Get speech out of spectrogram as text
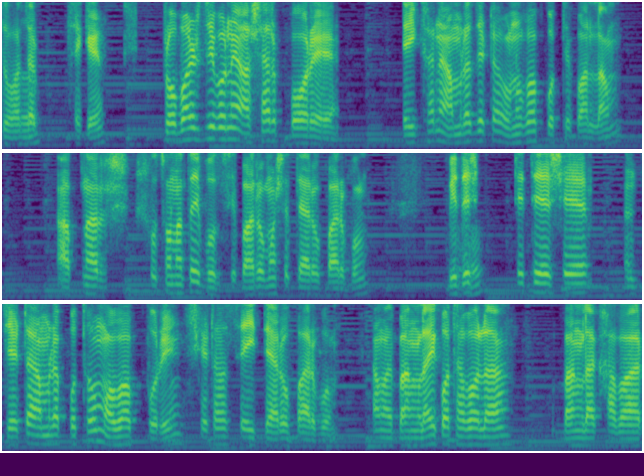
দু হাজার থেকে। প্রবাস জীবনে আসার পরে এইখানে আমরা যেটা অনুভব করতে পারলাম আপনার সূচনাতেই বলছি বারো মাসে তেরো পার্বণ। বিদেশ এসে যেটা আমরা প্রথম অভাব করি সেটা হচ্ছে এই তেরো পার্বণ। আমার বাংলায় কথা বলা, বাংলা খাবার,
